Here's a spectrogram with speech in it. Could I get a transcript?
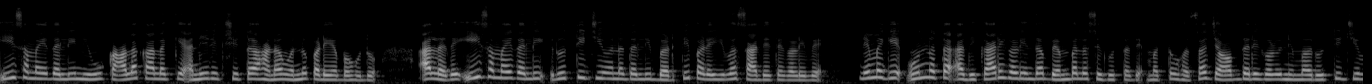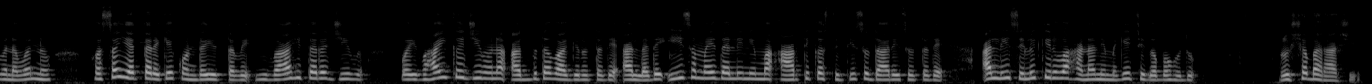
ಈ ಸಮಯದಲ್ಲಿ ನೀವು ಕಾಲಕಾಲಕ್ಕೆ ಅನಿರೀಕ್ಷಿತ ಹಣವನ್ನು ಪಡೆಯಬಹುದು. ಅಲ್ಲದೆ ಈ ಸಮಯದಲ್ಲಿ ವೃತ್ತಿ ಜೀವನದಲ್ಲಿ ಬಡ್ತಿ ಪಡೆಯುವ ಸಾಧ್ಯತೆಗಳಿವೆ. ನಿಮಗೆ ಉನ್ನತ ಅಧಿಕಾರಿಗಳಿಂದ ಬೆಂಬಲ ಸಿಗುತ್ತದೆ ಮತ್ತು ಹೊಸ ಜವಾಬ್ದಾರಿಗಳು ನಿಮ್ಮ ವೃತ್ತಿ ಜೀವನವನ್ನು ಹೊಸ ಎತ್ತರಕ್ಕೆ ಕೊಂಡೊಯ್ಯುತ್ತವೆ. ವಿವಾಹಿತರ ಜೀವ ವೈವಾಹಿಕ ಜೀವನ ಅದ್ಭುತವಾಗಿರುತ್ತದೆ. ಅಲ್ಲದೆ, ಈ ಸಮಯದಲ್ಲಿ ನಿಮ್ಮ ಆರ್ಥಿಕ ಸ್ಥಿತಿ ಸುಧಾರಿಸುತ್ತದೆ. ಅಲ್ಲಿ ಸಿಲುಕಿರುವ ಹಣ ನಿಮಗೆ ಸಿಗಬಹುದು. ವೃಷಭ ರಾಶಿ.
